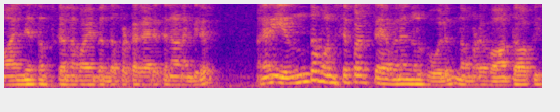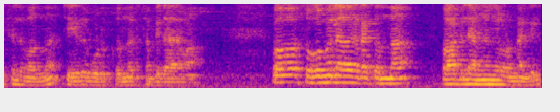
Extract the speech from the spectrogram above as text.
മാലിന്യ സംസ്കരണവുമായി ബന്ധപ്പെട്ട കാര്യത്തിനാണെങ്കിലും അങ്ങനെ എന്ത് മുനിസിപ്പൽ സേവനങ്ങൾ പോലും നമ്മുടെ വാർഡ് ഓഫീസിൽ വന്ന് ചെയ്തു കൊടുക്കുന്ന ഒരു സംവിധാനമാണ്. ഇപ്പോൾ സുഖമില്ലാതെ കിടക്കുന്ന വാർഡിലെ അംഗങ്ങളുണ്ടെങ്കിൽ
